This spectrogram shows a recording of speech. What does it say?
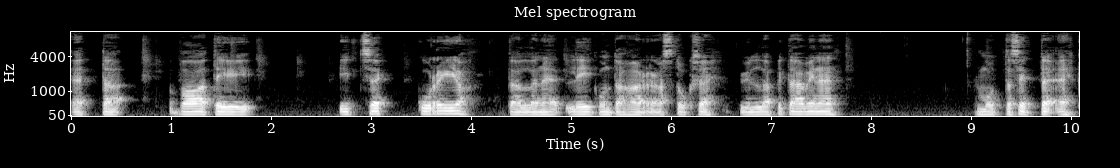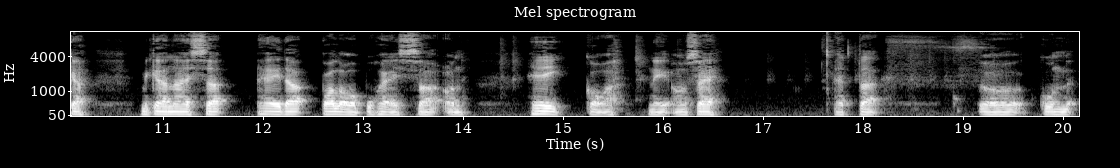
että vaatii itse kuria, tällainen liikuntaharrastuksen ylläpitäminen. Mutta sitten ehkä mikä näissä heidän palopuheissa on heikkoa, niin on se, että kun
